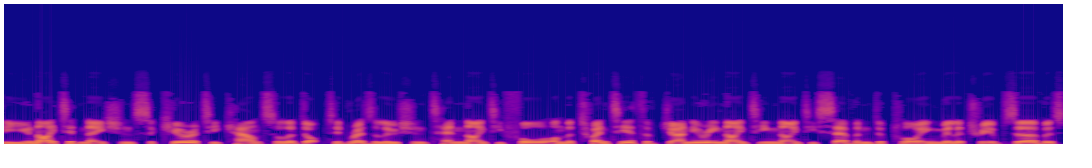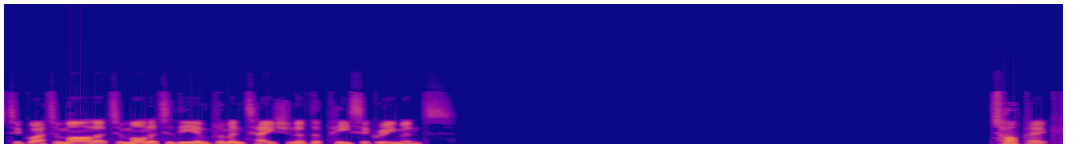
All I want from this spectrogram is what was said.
The United Nations Security Council adopted Resolution 1094 on 20 January 1997 deploying military observers to Guatemala to monitor the implementation of the peace agreements. Topic.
